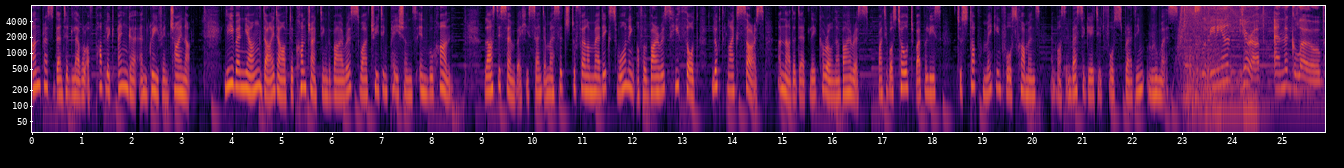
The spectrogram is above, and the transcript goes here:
unprecedented level of public anger and grief in China. Li Wenliang died after contracting the virus while treating patients in Wuhan. Last December, he sent a message to fellow medics warning of a virus he thought looked like SARS, another deadly coronavirus. But he was told by police to stop making false comments and was investigated for spreading rumors. Slovenia, Europe, and the globe.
